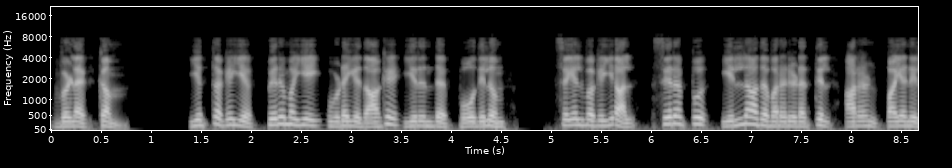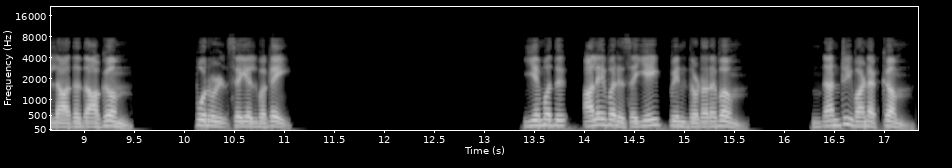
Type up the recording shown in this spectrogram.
விளக்கம். இத்தகைய பெருமையை உடையதாக இருந்த போதிலும் செயல்வகையால் சிறப்பு இல்லாதவரிடத்தில் அரண் பயனில்லாததாகும். பொருள் செயல்வகை. எமது அலைவரிசையை பின்தொடரவும். நன்றி வணக்கம்.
